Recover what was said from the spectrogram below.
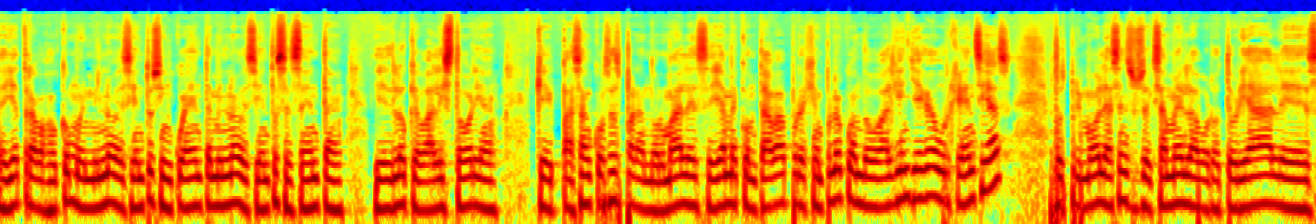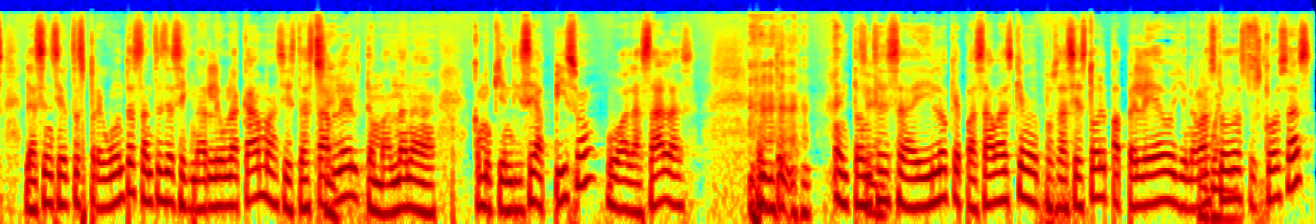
Ella trabajó como en 1950, 1960 y es lo que va a la historia, que pasan cosas paranormales. Ella me contaba, por ejemplo, cuando alguien llega a urgencias, pues primero le hacen sus exámenes laboratoriales, le hacen ciertas preguntas antes de asignarle una cama. Si está estable, te mandan a, como quien dice, a piso o a las salas. Ento- Entonces ahí lo que pasaba es que me, pues hacías todo el papeleo, llenabas Bueno. todas tus cosas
